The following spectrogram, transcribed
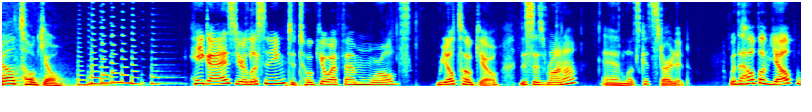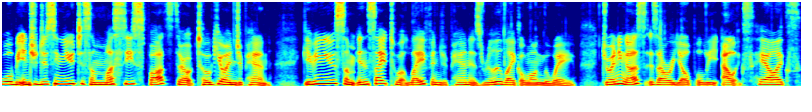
Real Tokyo. Hey guys, you're listening to Tokyo FM World's Real Tokyo. This is Rana, and let's get started. With the help of Yelp, we'll be introducing you to some must see spots throughout Tokyo and Japan, giving you some insight to what life in Japan is really like along the way. Joining us is our Yelp elite Alex. Hey Alex.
